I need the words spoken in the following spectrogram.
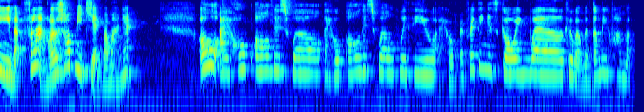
มีแบบฝรั่งเขาจะชอบมีเขียนประมาณเนี้ย Oh I hope all is well I hope all is well with you I hope everything is going well คือแบบมันต้องมีความแบบ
